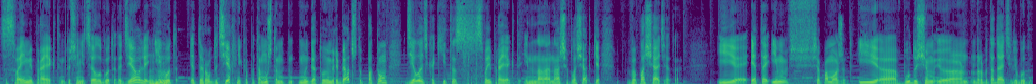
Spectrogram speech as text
со своими проектами. То есть они целый год это делали. И Мгм. вот это робототехника, потому что мы готовим ребят, чтобы потом делать какие-то свои проекты. И на, на нашей площадке воплощать это. И это им все поможет. И э, в будущем э, работодатели будут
